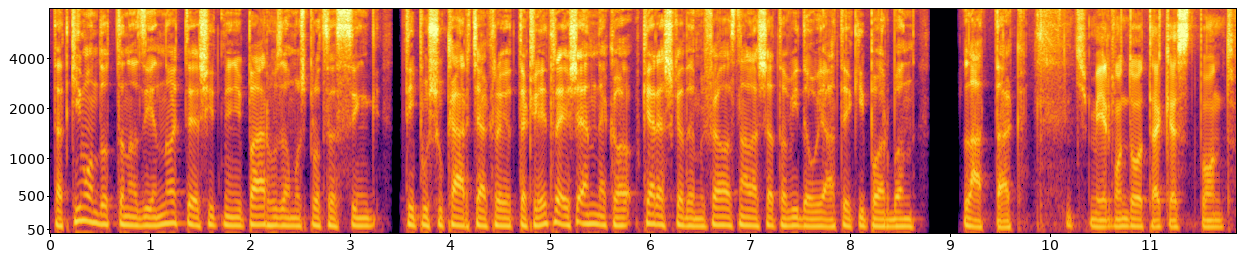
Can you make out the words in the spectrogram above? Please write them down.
tehát kimondottan az ilyen nagy teljesítményű párhuzamos processing típusú kártyákra jöttek létre, és ennek a kereskedelmi felhasználását a videójátékiparban látták. Így miért gondolták ezt pont?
